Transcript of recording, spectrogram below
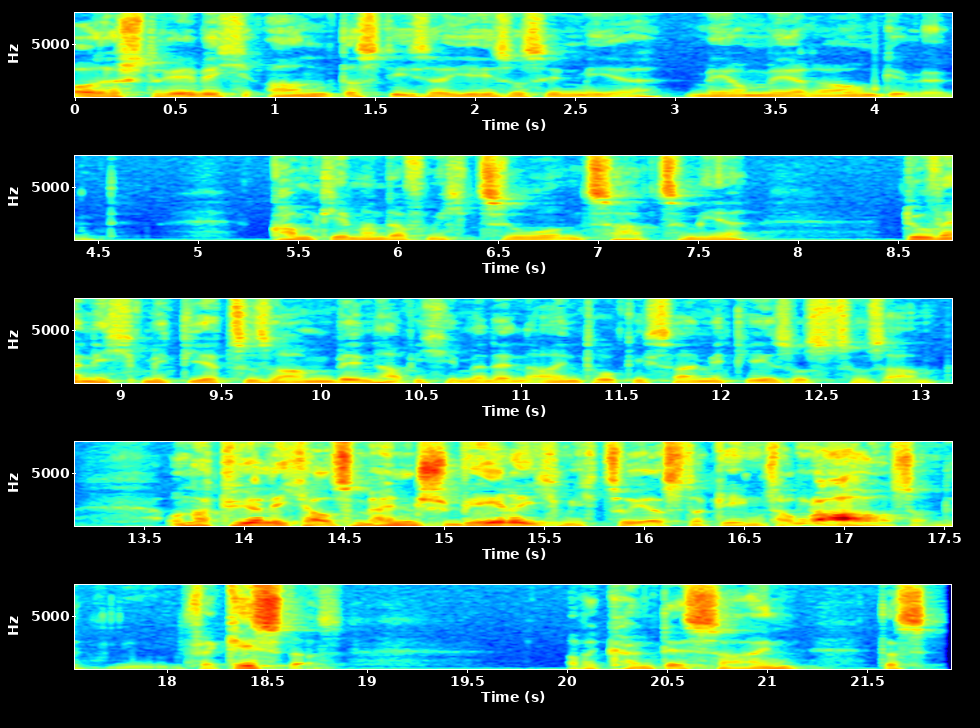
Oder strebe ich an, dass dieser Jesus in mir mehr und mehr Raum gewinnt? Kommt jemand auf mich zu und sagt zu mir, Du, wenn ich mit dir zusammen bin, habe ich immer den Eindruck, ich sei mit Jesus zusammen. Und natürlich als Mensch wehre ich mich zuerst dagegen, sage, oh, vergiss das. Aber könnte es sein, dass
